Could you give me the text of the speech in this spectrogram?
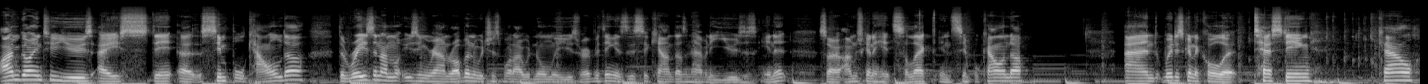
I'm going to use a, a, simple calendar. The reason I'm not using round robin, which is what I would normally use for everything, is this account doesn't have any users in it. So I'm just going to hit select in simple calendar. And we're just going to call it testing cal.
